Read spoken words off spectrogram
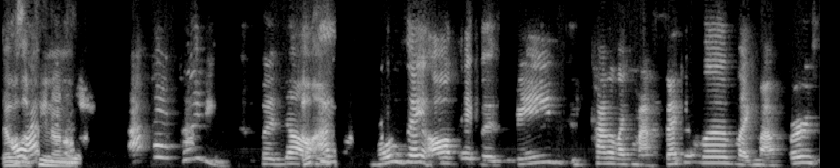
That was oh, a Pinot Noir. I've had plenty, but no, okay. I rose all day. But Spain is kind of like my second love. Like my first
